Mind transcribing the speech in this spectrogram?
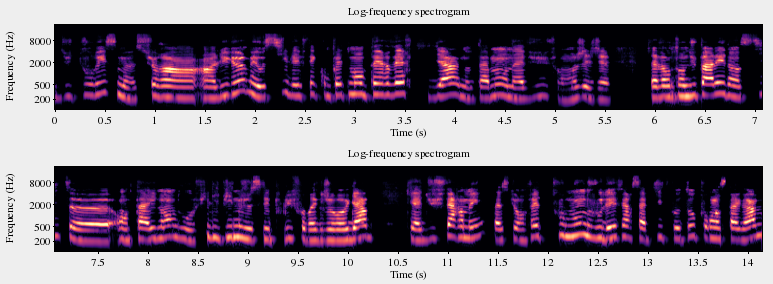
du tourisme sur un, lieu, mais aussi l'effet complètement pervers qu'il y a. Notamment, on a vu, moi j'avais entendu parler d'un site en Thaïlande ou aux Philippines, je sais plus, il faudrait que je regarde, qui a dû fermer parce qu'en fait tout le monde voulait faire sa petite photo pour Instagram.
